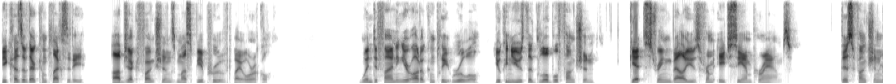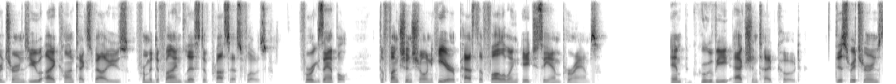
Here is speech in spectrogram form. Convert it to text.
Because of their complexity, object functions must be approved by Oracle. When defining your autocomplete rule, you can use the global function get string values from HCM params. This function returns UI context values from a defined list of process flows. For example, the function shown here passed the following HCM params. emp groovy action type code this returns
